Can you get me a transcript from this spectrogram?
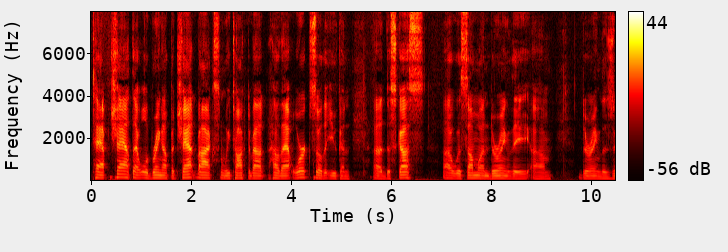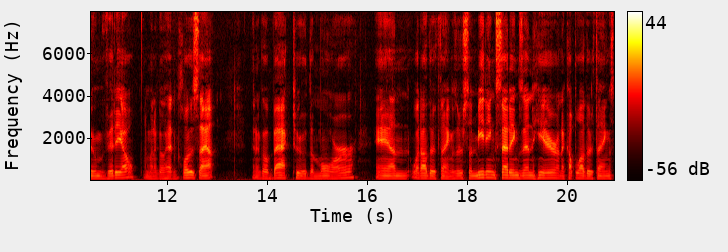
tap chat, that will bring up a chat box, and we talked about how that works so that you can uh, discuss uh, with someone during the um, during the Zoom video. I'm going to go ahead and close that. I'm going to go back to the more and what other things. There's some meeting settings in here and a couple other things.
